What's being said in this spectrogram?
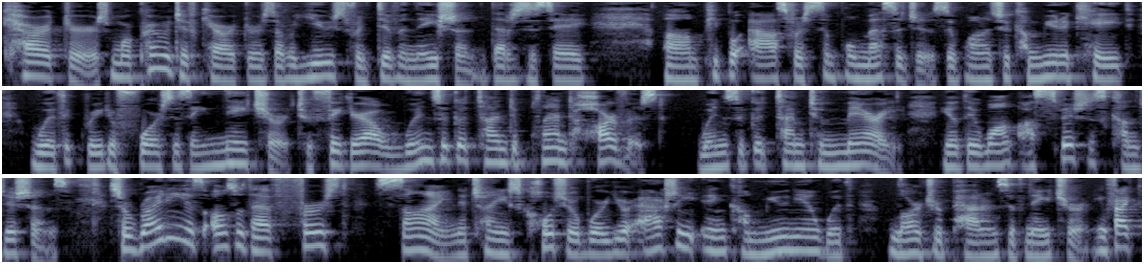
characters, more primitive characters that were used for divination. That is to say, um, people asked for simple messages. They wanted to communicate with greater forces in nature to figure out when's a good time to plant harvest, when's a good time to marry. You know, they want auspicious conditions. So writing is also that first sign in Chinese culture where you're actually in communion with larger patterns of nature. In fact,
